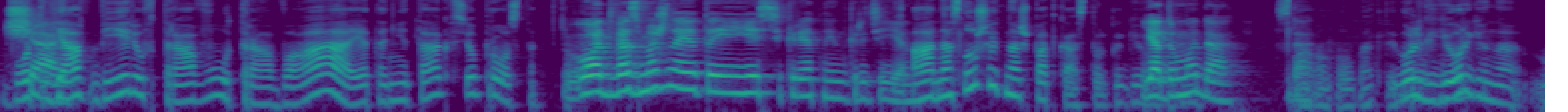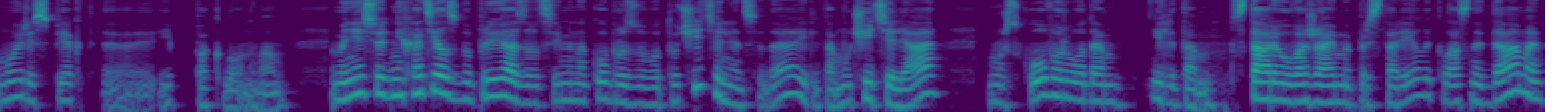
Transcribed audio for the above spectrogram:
вот чай. я верю в траву. Трава это не так все просто. Вот, возможно, это и есть секретный ингредиент. А она слушает наш подкаст, Ольга Георгиевна? Я думаю, да. Слава да. Богу. Ольга mm Георгиевна, мой респект э, и поклон вам. Мне сегодня не хотелось бы привязываться именно к образу вот учительницы, да, или там учителя, мужского рода, или там старой уважаемой престарелой классной дамы.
